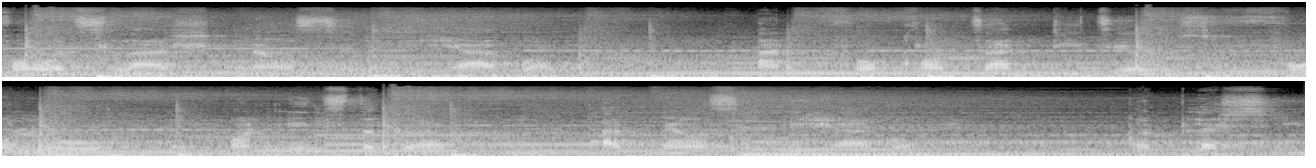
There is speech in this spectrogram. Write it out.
forward slash Nelson Ihagwan. And for contact details, follow on Instagram at Nelson Ihagwan. God bless you.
